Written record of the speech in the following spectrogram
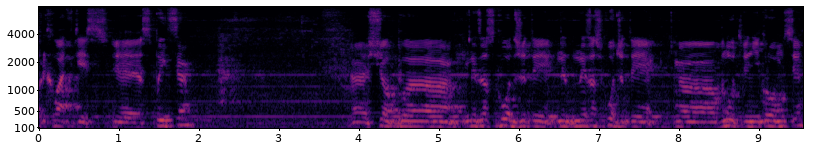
прихватки е, спиця, е, щоб е, не зашкоджити, не, не зашкоджити е, внутрішній кромці,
